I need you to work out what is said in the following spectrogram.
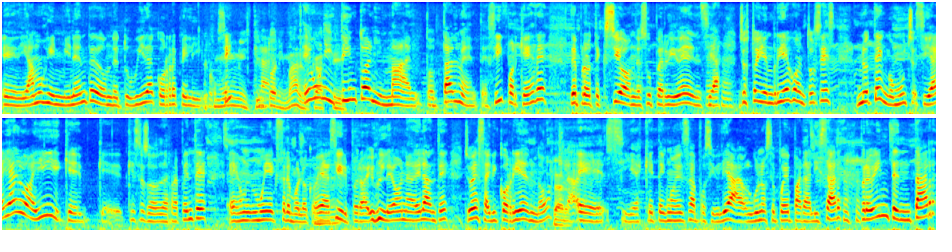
eh, digamos, inminente donde tu vida corre peligro. Es como ¿sí? un instinto Claro. animal. Es un instinto animal, totalmente, ¿sí? Porque es de, de protección, de supervivencia. Yo estoy en riesgo, entonces no tengo mucho. Si hay algo ahí que, que qué sé yo, de repente es un- muy extremo lo que voy a decir, pero hay un león adelante, yo voy a salir corriendo. Claro. eh, si es que tengo esa posibilidad, alguno se puede paralizar, pero voy a intentar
